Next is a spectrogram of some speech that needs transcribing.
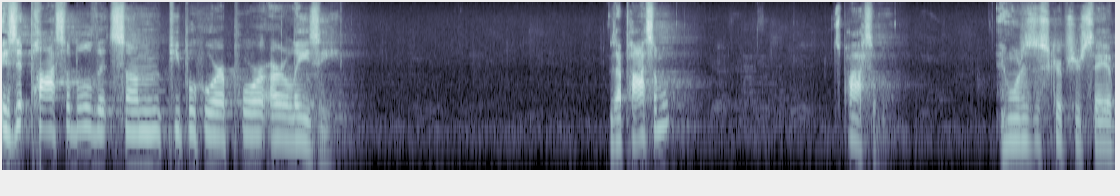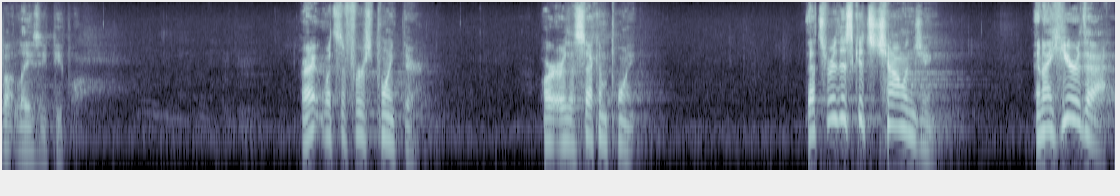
Is it possible that some people who are poor are lazy? Is that possible? It's possible. And what does the scripture say about lazy people? Right? What's the first point there? Or, or the second point? That's where this gets challenging. And I hear that.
